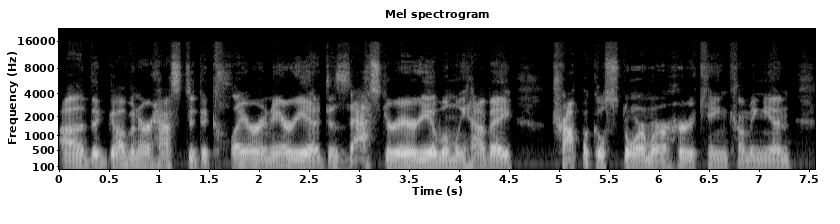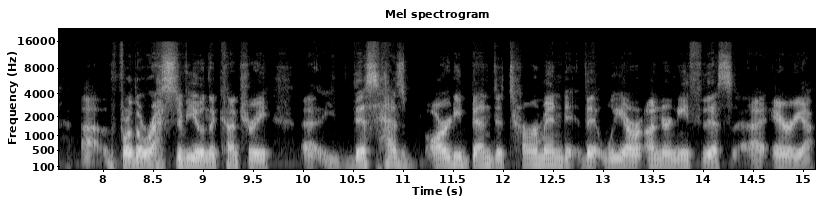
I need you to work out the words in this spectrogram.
uh, the governor has to declare an area a disaster area when we have a tropical storm or a hurricane coming in. Uh, for the rest of you in the country, uh, this has already been determined that we are underneath this uh, area.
